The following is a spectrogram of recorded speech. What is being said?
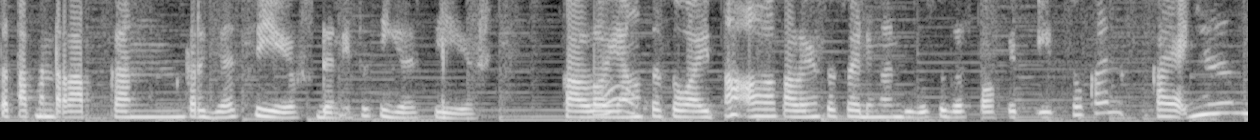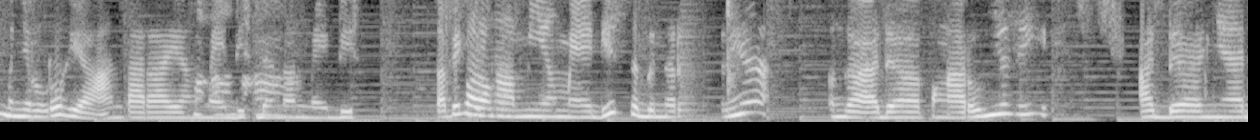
tetap menerapkan kerja shift dan itu tiga shift kalau oh. yang sesuai uh, uh, kalau yang sesuai dengan gugus tugas covid itu kan kayaknya menyeluruh ya antara yang medis dan non medis tapi kalau kami yang medis sebenarnya nggak ada pengaruhnya sih. Adanya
